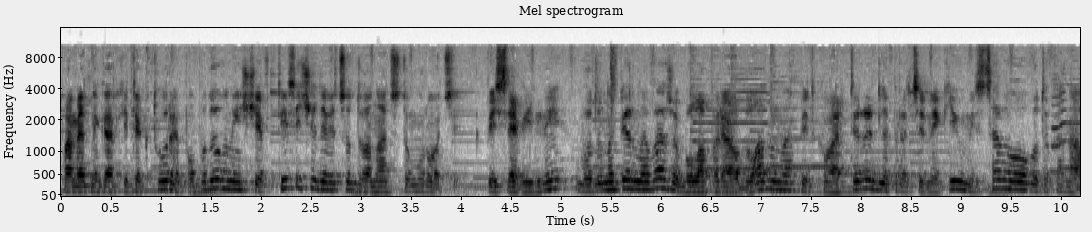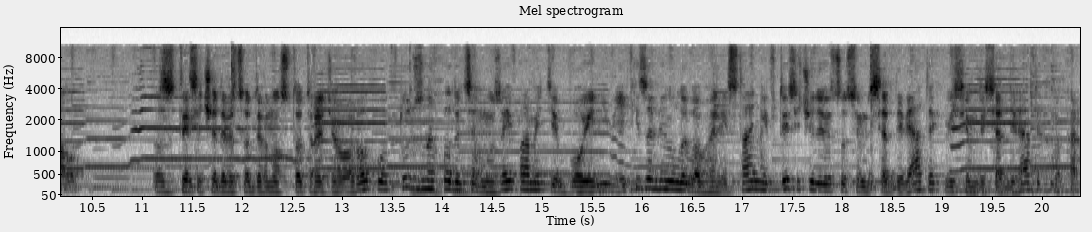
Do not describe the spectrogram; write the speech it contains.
Пам'ятник архітектури побудований ще в 1912 році. Після війни водонапірна вежа була переобладнана під квартири для працівників місцевого водоканалу. З 1993 року тут знаходиться музей пам'яті воїнів, які загинули в Афганістані в 1979-89 роках.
